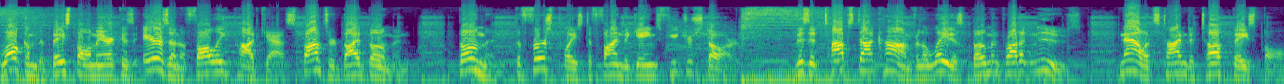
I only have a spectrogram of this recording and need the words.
Welcome to Baseball America's Arizona Fall League podcast, sponsored by Bowman. Bowman, the first place to find the game's future stars. Visit Topps.com for the latest Bowman product news. Now it's time to talk baseball.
